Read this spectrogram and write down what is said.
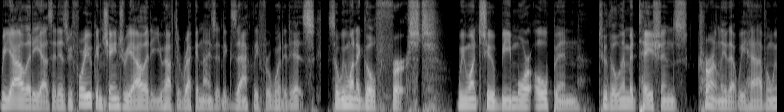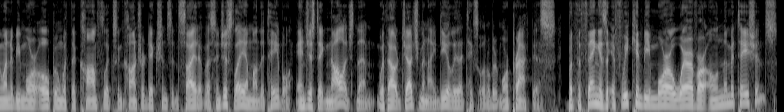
reality as it is. Before you can change reality, you have to recognize it exactly for what it is. So we want to go first. We want to be more open to the limitations currently that we have, and we want to be more open with the conflicts and contradictions inside of us and just lay them on the table and just acknowledge them without judgment. Ideally, that takes a little bit more practice. But the thing is, if we can be more aware of our own limitations,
